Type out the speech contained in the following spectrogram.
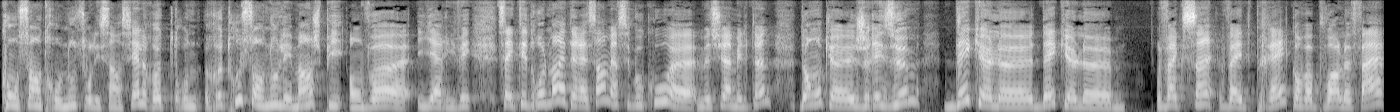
concentrons-nous sur l'essentiel, retroussons-nous les manches, puis on va euh, y arriver. Ça a été drôlement intéressant. Merci beaucoup, euh, Monsieur Hamilton. Donc, euh, je résume. Dès que le, dès que le vaccin va être prêt, qu'on va pouvoir le faire,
